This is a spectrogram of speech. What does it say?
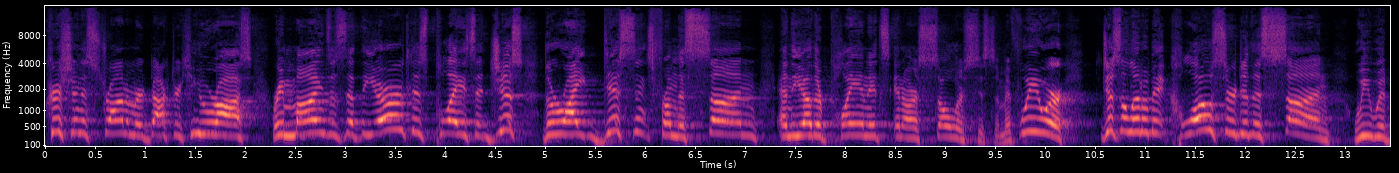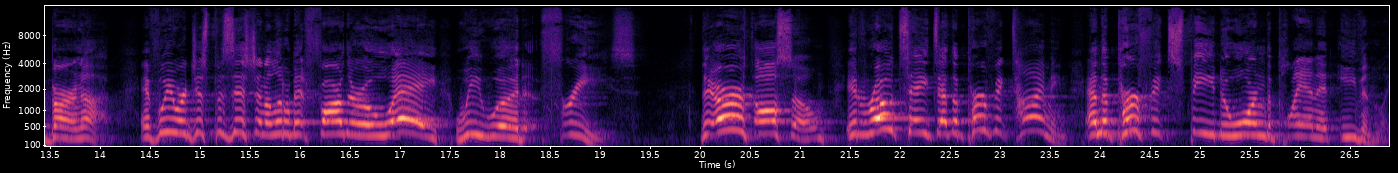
Christian astronomer Dr. Hugh Ross reminds us that the Earth is placed at just the right distance from the Sun and the other planets in our solar system. If we were just a little bit closer to the Sun, we would burn up. If we were just positioned a little bit farther away, we would freeze. The earth also, it rotates at the perfect timing and the perfect speed to warm the planet evenly.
